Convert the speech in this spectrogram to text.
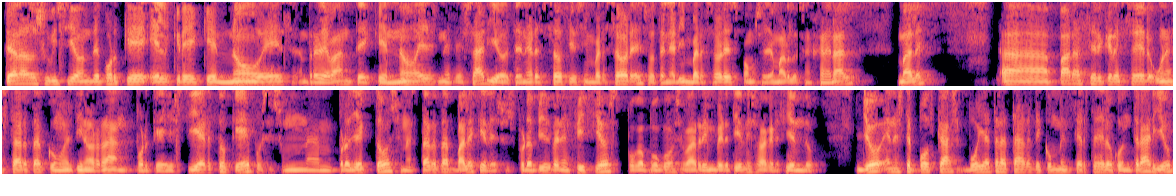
te ha dado su visión de por qué él cree que no es relevante, que no es necesario tener socios inversores o tener inversores, vamos a llamarlos en general, ¿vale? Uh, para hacer crecer una startup como es DinoRank, porque es cierto que pues es un proyecto, es una startup, ¿vale? Que de sus propios beneficios poco a poco se va reinvirtiendo y se va creciendo. Yo en este podcast voy a tratar de convencerte de lo contrario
